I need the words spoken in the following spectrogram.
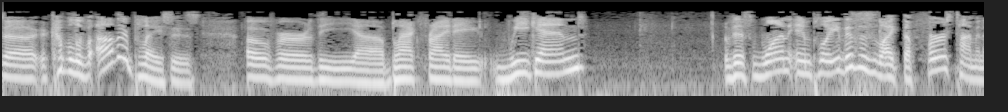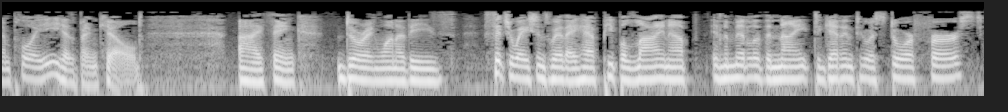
uh, a couple of other places over the uh, Black Friday weekend. This one employee, this is like the first time an employee has been killed, I think, during one of these situations where they have people line up in the middle of the night to get into a store first.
